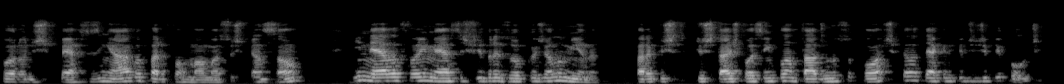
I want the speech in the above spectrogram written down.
foram dispersos em água para formar uma suspensão e nela foram imersas fibras ocas de alumina, para que os cristais fossem implantados no suporte pela técnica de deep coating.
